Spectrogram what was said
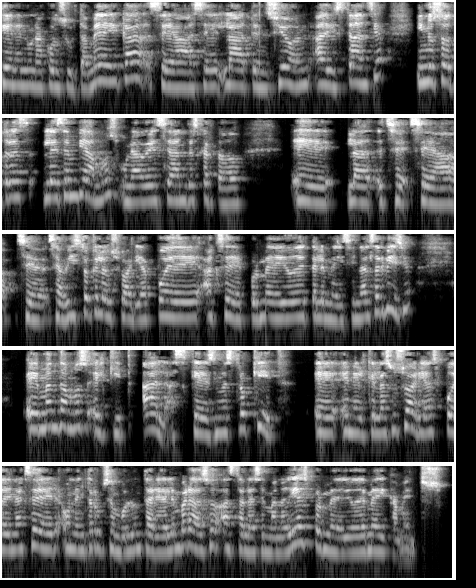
tienen una consulta médica, se hace la atención a distancia y nosotras les enviamos, una vez se han descartado, eh, se, ha, visto que la usuaria puede acceder por medio de telemedicina al servicio, eh, mandamos el kit ALAS, que es nuestro kit eh, en el que las usuarias pueden acceder a una interrupción voluntaria del embarazo hasta la semana 10 por medio de medicamentos.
